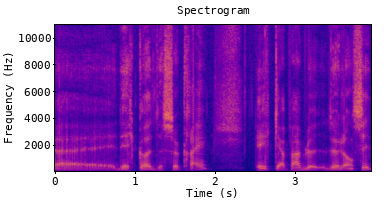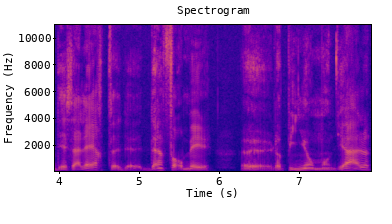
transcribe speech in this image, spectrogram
euh, des codes secrets, et capable de lancer des alertes, d'informer l'opinion mondiale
